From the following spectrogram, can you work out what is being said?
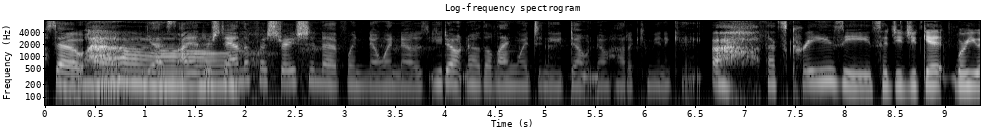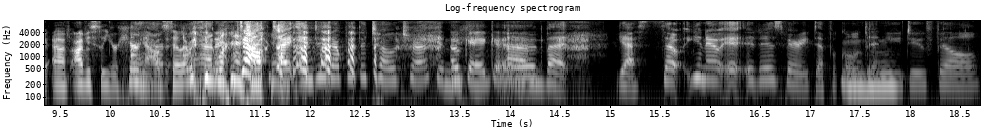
So wow. um, yes, I understand the frustration of when no one knows, you don't know the language, and you don't know how to communicate. Oh, that's crazy. So did you get? Were you obviously you're here I now, had, so I everything a- worked out. I ended up with a tow truck, and Okay, good. Um, but yes, so you know it, it is very difficult, Mhm. and you do feel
